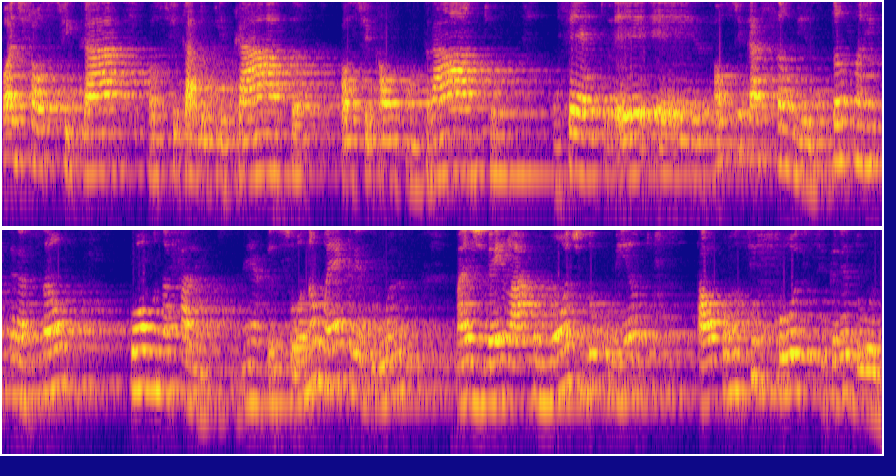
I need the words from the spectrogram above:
Pode falsificar, falsificar duplicata, falsificar um contrato, certo? É, é falsificação mesmo, tanto na recuperação como na falência. Né? A pessoa não é credora, mas vem lá com um monte de documento, tal como se fosse credora.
